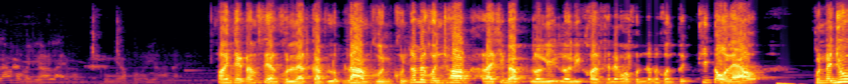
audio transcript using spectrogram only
แล้วผมอายุเท่าไหร่ผมคุณเนี้ยผมอายุเท่าไหร่ฟังจากน้ำเสียงคุณแล้วกับรูปร่างคุณ คุณต้องเป็นคนชอบอะไรที่แบบโลลิโลลิคอนแสดงว่าคุณต้องเป็นคนที่โตแล้ว คุณอายุ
